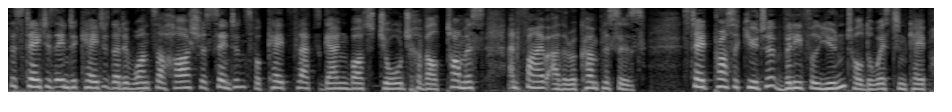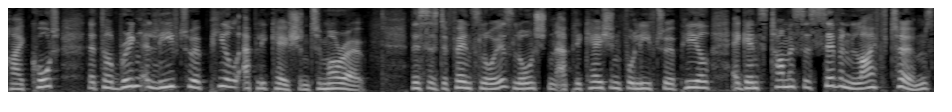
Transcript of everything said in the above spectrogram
The state has indicated that it wants a harsher sentence for Cape Flats gang boss George Geweld Thomas and five other accomplices. State prosecutor Willie Viljoen told the Western Cape High Court that they'll bring a leave to appeal application tomorrow. This is defense lawyers launched an application for leave to appeal against Thomas's seven life terms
